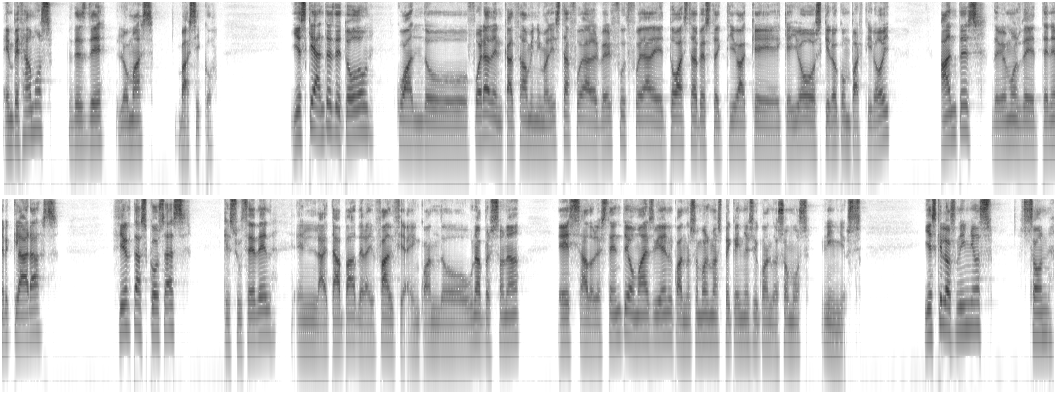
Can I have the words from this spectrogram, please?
empezamos desde lo más básico. Y es que antes de todo, cuando fuera del calzado minimalista, fuera del barefoot, fuera de toda esta perspectiva que, que yo os quiero compartir hoy, antes debemos de tener claras ciertas cosas que suceden en la etapa de la infancia, en cuando una persona es adolescente o más bien cuando somos más pequeños y cuando somos niños. Y es que los niños son,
